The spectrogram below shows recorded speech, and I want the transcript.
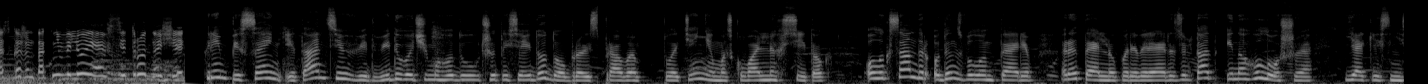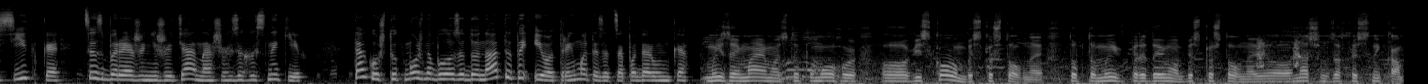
е, скажімо так, нівелює всі труднощі, Крім пісень і танців, відвідувачі могли долучитися й до доброї справи плетіння маскувальних сіток. Олександр, один з волонтерів, ретельно перевіряє результат і наголошує, якісні сітки це збережені життя наших захисників. Також тут можна було задонатити і отримати за це подарунки. Ми займаємось допомогою військовим безкоштовною. Тобто ми передаємо безкоштовно нашим захисникам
